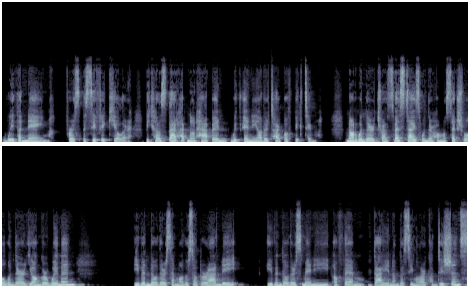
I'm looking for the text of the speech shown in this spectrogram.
with a name for a specific killer because that had not happened with any other type of victim not when they're transvestites, when they're homosexual, when they're younger women, even though there's a modus operandi, even though there's many of them dying under similar conditions,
